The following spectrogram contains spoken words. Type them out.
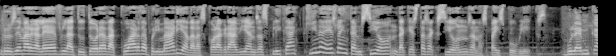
Roser Margalef, la tutora de quart de primària de l'Escola Gràvia, ens explica quina és la intenció d'aquestes accions en espais públics. Volem que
